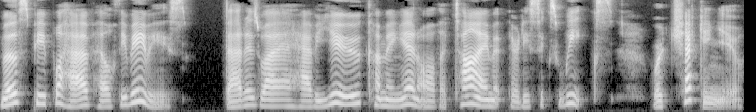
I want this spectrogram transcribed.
most people have healthy babies. That is why I have you coming in all the time at 36 weeks. We're checking you,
